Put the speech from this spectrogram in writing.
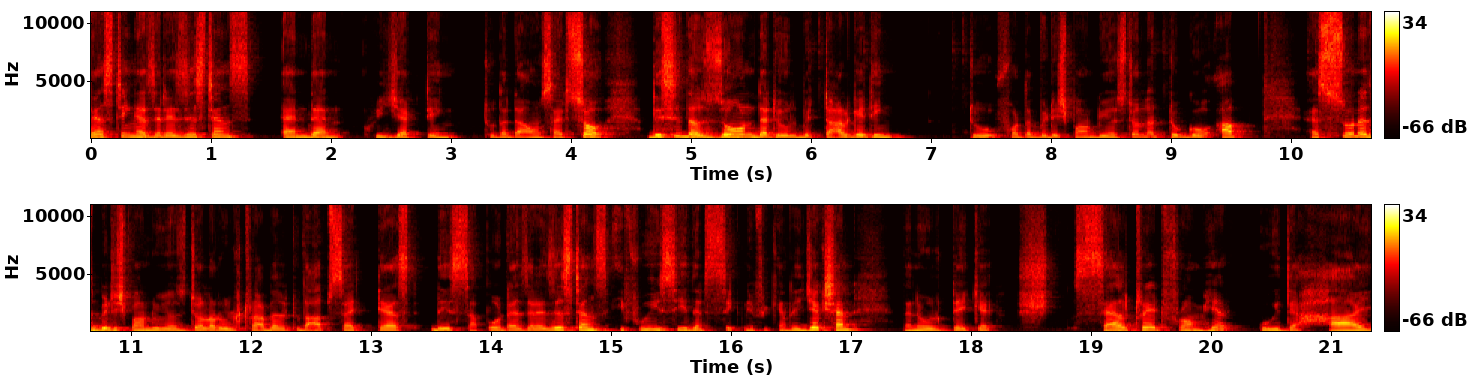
testing as a resistance and then rejecting to the downside. So this is the zone that we will be targeting to for the british pound us dollar to go up. As soon as british pound us dollar will travel to the upside test this support as a resistance. If we see that significant rejection then we will take a sell trade from here with a high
